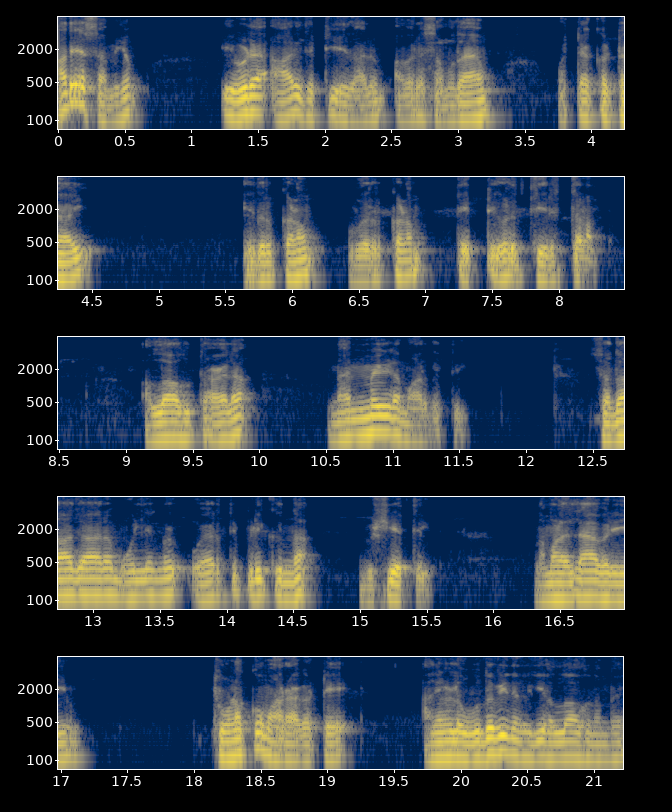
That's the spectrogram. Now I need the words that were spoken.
അതേസമയം ഇവിടെ ആര് തെറ്റ് ചെയ്താലും അവരെ സമുദായം ഒറ്റക്കെട്ടായി എതിർക്കണം വെറുക്കണം തെറ്റുകൾ തിരുത്തണം. അള്ളാഹു താല നന്മയുടെ മാർഗത്തിൽ സദാചാര മൂല്യങ്ങൾ ഉയർത്തിപ്പിടിക്കുന്ന വിഷയത്തിൽ നമ്മളെല്ലാവരെയും തുണക്കുമാറാകട്ടെ അതിനുള്ള ഉദവി നൽകി അള്ളാഹു നമ്മെ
